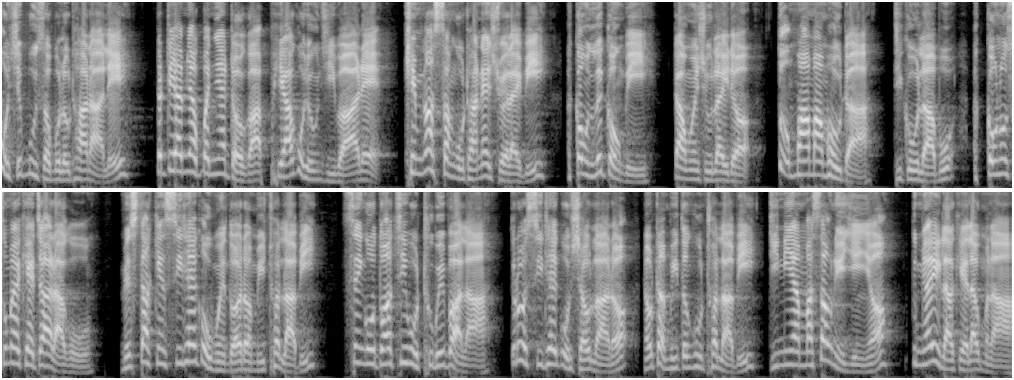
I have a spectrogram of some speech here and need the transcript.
ကိုရစ်ပူစော်ဖို့လှုပ်ထားတာလေတတိယမြောက်ပညတ်တော်ကဖះကိုယုံကြည်ပါတဲ့ခင်ကဆောင်ကိုထားနဲ့ရွှဲလိုက်ပြီးအကုန်လစ်ကုန်ပြီးတာဝန်ယူလိုက်တော့သူ့အမှားမမဟုတ်တာဒီကိုလာဖို့အကုန်လုံးဆုံးဖြတ်ခဲ့ကြတာကို မစ္စတာကင်စီထဲကိုဝင်သွားတော့မီးထွက်လာပြီးစင်ကိုသွားကြည့်ဖို့ထူပေးပါလားသူတို့စီထဲကိုရောက်လာတော့နောက်ထပ်မီးသုံးခုထွက်လာပြီးဒီနေရာမှာစောင့်နေရင်ရောသူများတွေလာခဲ့လောက်မလား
